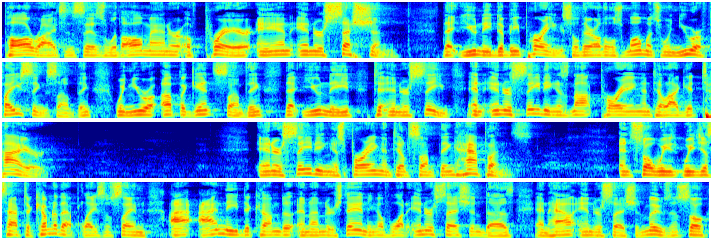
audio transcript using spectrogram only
Paul writes and says, with all manner of prayer and intercession that you need to be praying. So there are those moments when you are facing something, when you are up against something that you need to intercede. And interceding is not praying until I get tired. Interceding is praying until something happens. And so we, we just have to come to that place of saying, I, I need to come to an understanding of what intercession does and how intercession moves. And so,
